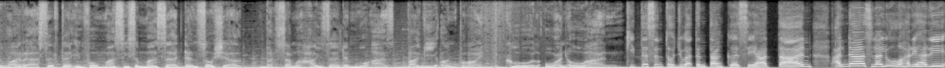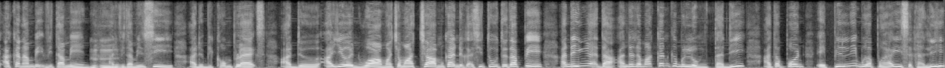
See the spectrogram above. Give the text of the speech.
suara serta informasi semasa dan sosial bersama Haiza dan Muaz. Pagi on point. Cool 101. Kita sentuh juga tentang kesihatan. Anda selalu hari-hari akan ambil vitamin. Mm-mm. Ada vitamin C, ada B complex, ada iron. Wah, macam-macam kan dekat situ. Tetapi anda ingat tak? Anda dah makan ke belum tadi? Ataupun eh pil ni berapa hari sekali?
